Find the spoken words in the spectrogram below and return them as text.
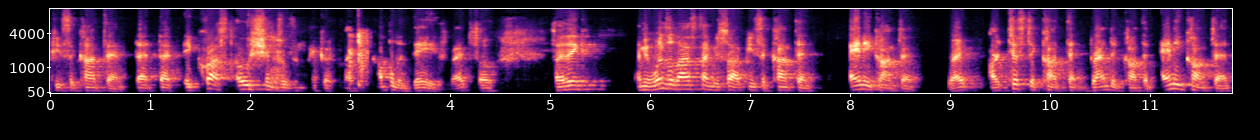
piece of content that that it crossed oceans within like a, like a couple of days, right? So, so I think, I mean, when's the last time you saw a piece of content, any content, right? Artistic content, branded content, any content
